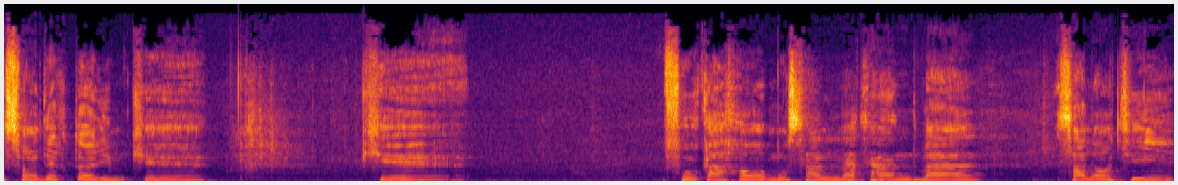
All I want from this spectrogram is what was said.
صادق داریم که که فقها مسلطند و سلاطین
